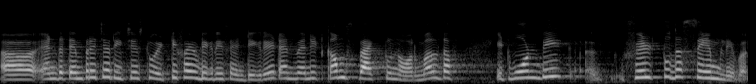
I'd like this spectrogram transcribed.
uh, and the temperature reaches to 85 degree centigrade and when it comes back to normal the it will not be uh, filled to the same level.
